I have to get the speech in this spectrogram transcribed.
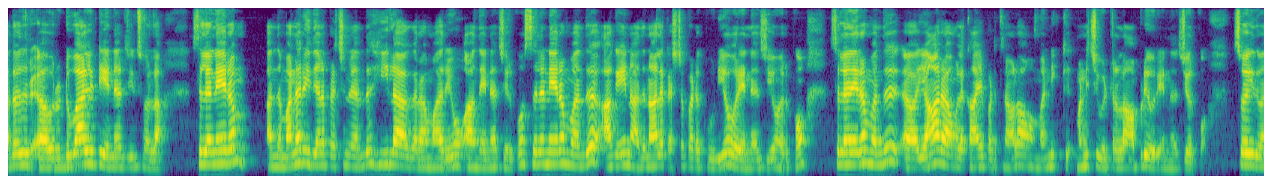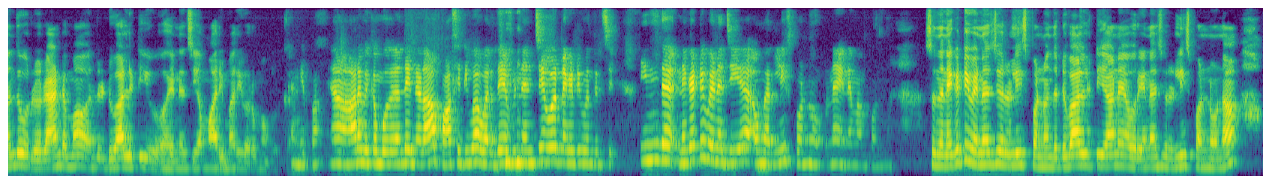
அதாவது ஒரு டுவாலிட்டி எனர்ஜின்னு சொல்லலாம். சில நேரம் அந்த மன ரீதியான பிரச்சனையிலேருந்து ஹீல் ஆகிற மாதிரியும் அந்த எனர்ஜி இருக்கும். சில நேரம் வந்து அகைன் அதனால கஷ்டப்படக்கூடிய ஒரு எனர்ஜியும் இருக்கும். சில நேரம் வந்து யார் அவங்கள காயப்படுத்தினாலும் அவங்க மன்னிக்க மன்னிச்சு விட்டுறலாம் அப்படி ஒரு எனர்ஜி இருக்கும். ஸோ இது வந்து ஒரு ரேண்டமாக வந்து டுவாலிட்டி எனர்ஜியாக மாறி மாறி வரும் அவங்களுக்கு கண்டிப்பா. நான் ஆரம்பிக்கும் போது வந்து என்னடா பாசிட்டிவா வருதே அப்படின்னு நினைச்சேன் ஒரு நெகட்டிவ் வந்துருச்சு. இந்த நெகட்டிவ் எனர்ஜியை அவங்க ரிலீஸ் பண்ணும் அப்படின்னா என்ன மேம் பண்ணணும் ஸோ இந்த நெகட்டிவ் எனர்ஜியை ரிலீஸ் பண்ணும் இந்த டிவாலிட்டியான ஒரு எனர்ஜி ரிலீஸ் பண்ணோன்னா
